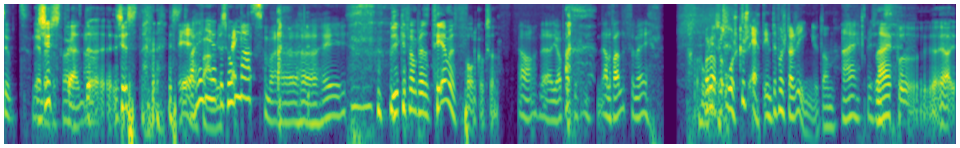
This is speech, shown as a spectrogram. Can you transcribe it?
suit. Det jag Just det, förut. Ja. det, just det. Just det. Det är hej, jag heter. Thomas. Han bara, "Eh, hej. Du gick fram och presenterade mig för folk också. Ja, det, jag pratar, i alla fall för mig. Vadå, så årskurs ett, inte första ring, utan... Nej, precis. Nej, på, jag, jag,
